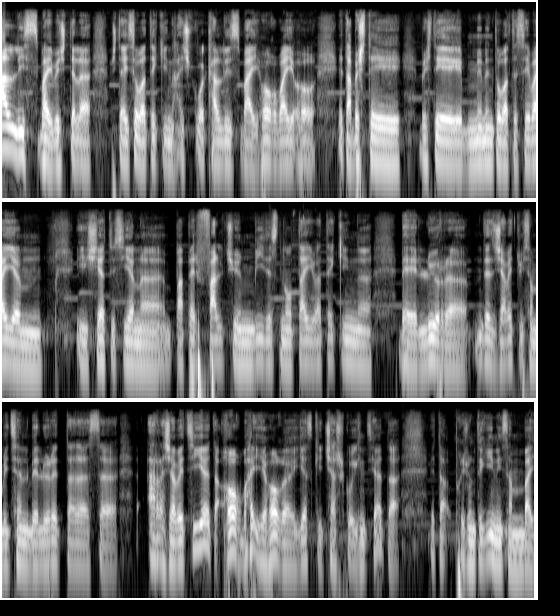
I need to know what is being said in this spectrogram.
Alliz, bai, bestela, beste aizo batekin, haiskoak alliz, bai, hor, bai, hor, eta beste, beste memento bat ez, bai, um, isiatu zian uh, paper faltsuen bidez notai batekin, uh, be lur, uh, dez jabetu izan bitzen, be luretaz, uh, arrajabetzia, eta hor bai, hor gezki txasko egintzia, eta, eta presuntegin izan bai.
